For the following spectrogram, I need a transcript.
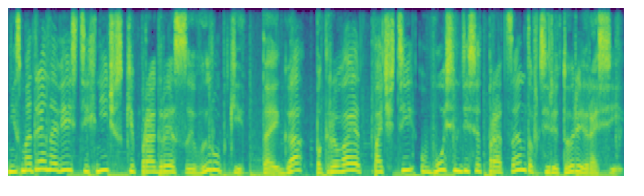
несмотря на весь технический прогресс и вырубки, тайга покрывает почти 80% территории России.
